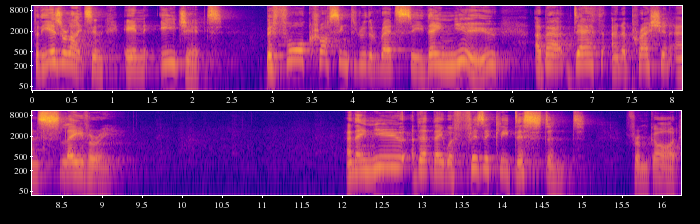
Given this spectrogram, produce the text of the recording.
For the Israelites in, in Egypt, before crossing through the Red Sea, they knew about death and oppression and slavery. And they knew that they were physically distant from God.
